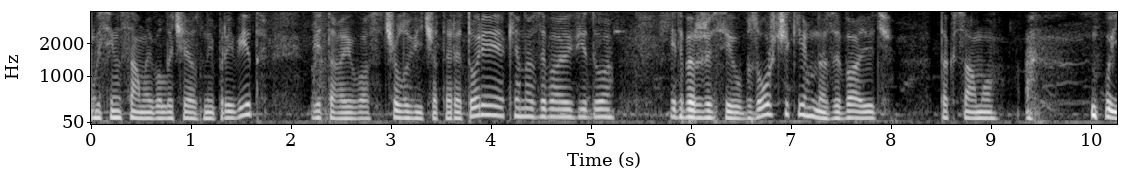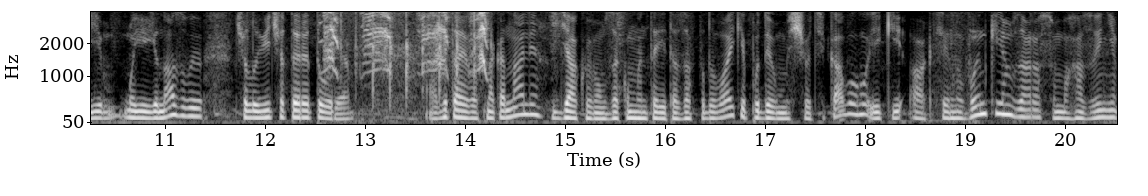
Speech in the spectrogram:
Усім самий величезний привіт. Вітаю вас, чоловіча територія, як я називаю відео. І тепер вже всі обзорщики називають так само моїм, моєю назвою Чоловіча територія. Вітаю вас на каналі. Дякую вам за коментарі та за вподобайки. Подивимось, що цікавого, які акції новинки зараз в магазині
